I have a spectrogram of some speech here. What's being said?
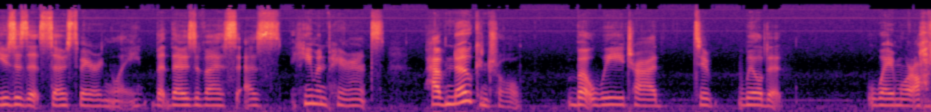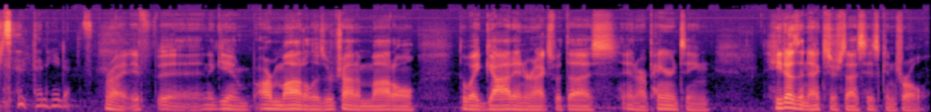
uses it so sparingly, but those of us as human parents have no control, but we try to wield it way more often than he does. Right. If uh, and again, our model is we're trying to model the way God interacts with us in our parenting. He doesn't exercise his control.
